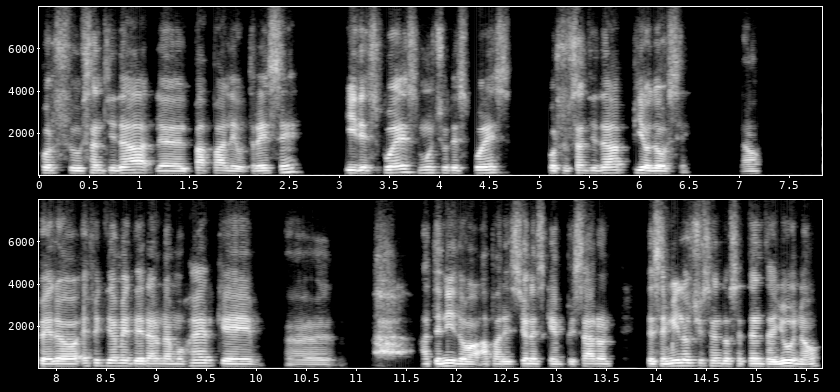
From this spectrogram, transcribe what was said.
por su santidad el Papa Leo XIII y después, mucho después, por su santidad Pío XII, ¿no? Pero efectivamente era una mujer que uh, ha tenido apariciones que empezaron desde 1871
